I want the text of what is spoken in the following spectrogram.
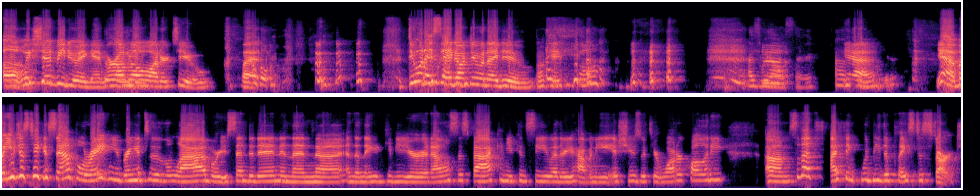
Oh, Um, we should be doing it. We're on well water too. But oh, do what I say, don't do what I do. Okay. people? as we all say. Absolutely. Yeah, but you just take a sample, right? And you bring it to the lab or you send it in and then uh, and then they give you your analysis back and you can see whether you have any issues with your water quality. Um, so that's I think would be the place to start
